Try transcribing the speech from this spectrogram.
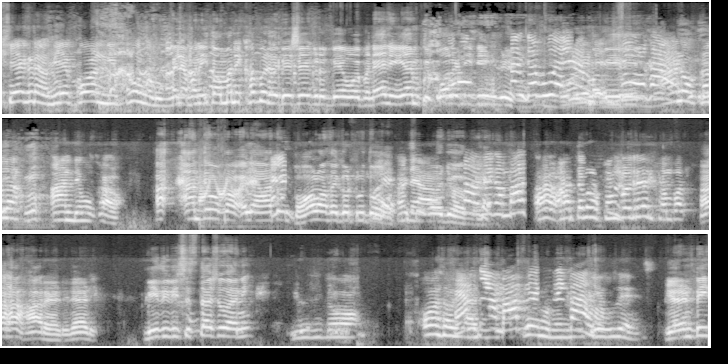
શેકડે બે કોણની પૂછડું એટલે મને તો મને ખબર છે બે સેકડ બે હોય પણ એની એમ કે ક્વોલિટી કેવી છે આનો કલર આન દેવો ખાવ. આ આમ તેવો એટલે આ તો ધોળો છે ગટુ તો. આ- જો. આ આ તમારો સંપલ રે સંપલ હા હા હા રેડી રેડી બીજી વિશેષતા શું એની બીજી તો ગેરંટી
